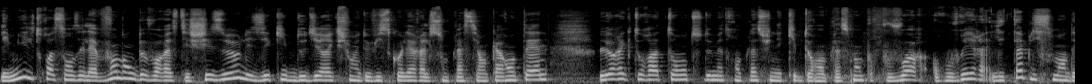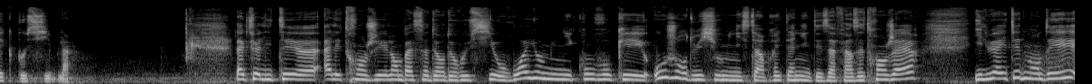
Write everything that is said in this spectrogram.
Les 1300 élèves vont donc devoir rester chez eux. Les équipes de direction et de vie scolaire, elles sont placées en quarantaine. Le rectorat tente de mettre en place une équipe de remplacement pour pouvoir rouvrir l'établissement dès que possible. L'actualité euh, à l'étranger, l'ambassadeur de Russie au Royaume-Uni convoqué aujourd'hui au ministère britannique des Affaires étrangères. Il lui a été demandé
